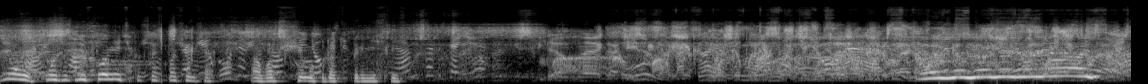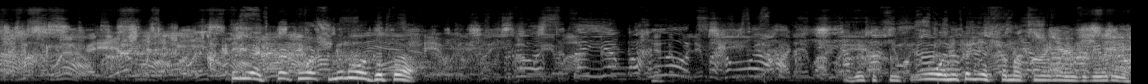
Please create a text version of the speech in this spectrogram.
Ну, может мы в туалете как-то спасемся. А вообще мы куда-то перенеслись. Ой-ой-ой-ой-ой! Блять, как вас много-то! Я хочу... О, наконец-то Макс нормально заговорила.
